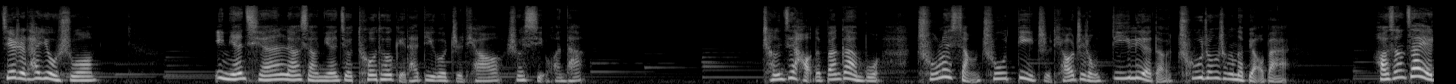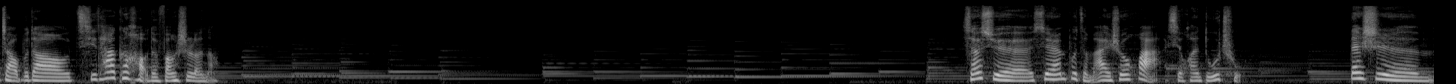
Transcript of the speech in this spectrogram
接着他又说：“一年前梁小年就偷偷给他递过纸条，说喜欢他。成绩好的班干部，除了想出递纸条这种低劣的初中生的表白，好像再也找不到其他更好的方式了呢。”小雪虽然不怎么爱说话，喜欢独处，但是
